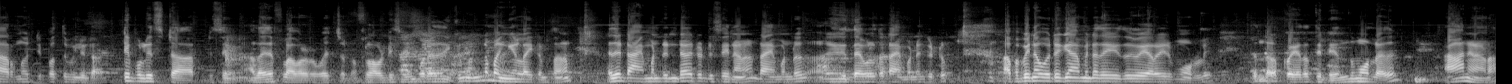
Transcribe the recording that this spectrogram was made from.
അറുന്നൂറ്റി പത്ത് മില്ലിയുടെ അടിപൊളി സ്റ്റാർ ഡിസൈൻ അതായത് ഫ്ലവർ വെച്ചുള്ള ഫ്ലവർ ഡിസൈൻ പോലെ നിൽക്കും. നല്ല ഭംഗിയുള്ള ഐറ്റംസ് ആണ്. ഇത് ഡയമണ്ടിന്റെ ഒരു ഡിസൈനാണ് ഡയമണ്ട് ഇതേപോലത്തെ ഡയമണ്ടും കിട്ടും. അപ്പോൾ പിന്നെ ഒരു ക്യാമ്പിന്റെ ഇത് വേറെ ഒരു മോഡൽ എന്താ പ്രേതത്തിന്റെ എന്ത് മോഡലത് ആനയാണോ?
